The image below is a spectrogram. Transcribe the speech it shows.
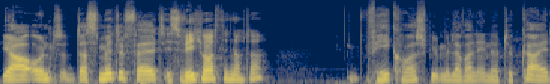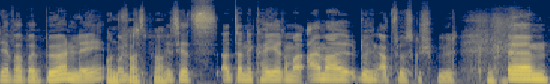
ja, und das Mittelfeld. Ist Weghorst nicht noch da? Weghorst spielt mittlerweile in der Türkei, der war bei Burnley Unfassbar. und ist jetzt, hat seine Karriere mal einmal durch den Abfluss gespült. ähm,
